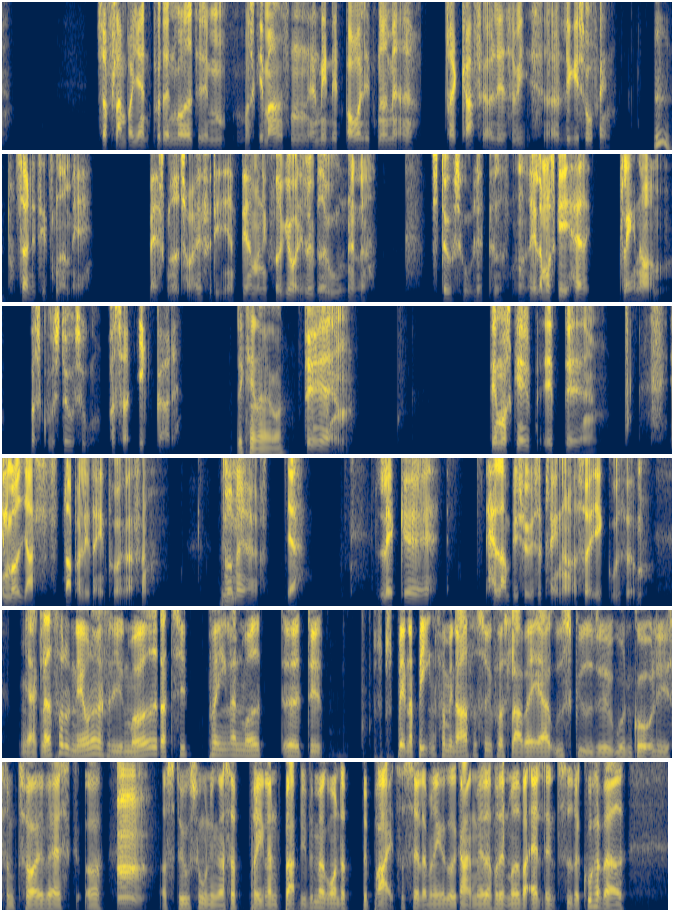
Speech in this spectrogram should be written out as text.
så flamboyant på den måde. Det er måske meget sådan almindeligt borgerligt noget med at drikke kaffe og læse avis og ligge i sofaen. Mm. Så er det tit sådan noget med vaske noget tøj, fordi at det har man ikke fået gjort i løbet af ugen, eller støvsuge lidt eller sådan noget. Eller måske have planer om at skulle støvsuge, og så ikke gøre det. Det kender jeg godt. Det, øh, det er måske et, øh, en måde, jeg slapper lidt af på i hvert fald. Ja. Noget med at ja, lægge øh, halvambitiøse planer, og så ikke udføre dem. Jeg er glad for, at du nævner det, fordi en måde, der tit på en eller anden måde, øh, det spænder ben for mit eget forsøg på at slappe af, er at udskyde det uundgåelige som tøjvask og, Mm. og støvsugning, og så på en eller anden bare blive ved med at gå rundt og bebrejde sig selv, at man ikke er gået i gang med det, og på den måde var al den tid, der kunne have været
